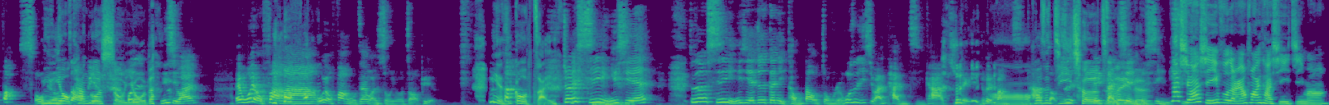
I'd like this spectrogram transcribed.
放手游照片。你有看过手游的？你喜欢？哎、欸，我有放啊，我有放我在玩手游的照片。你也是够宅，就会吸引一些，就是吸引一些，就是跟你同道中人，或者你喜欢弹吉他之类的，你就可以放吉他，哦、或是机车之类的。可以展现你的兴趣。那喜欢洗衣服的人要放一台洗衣机吗？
